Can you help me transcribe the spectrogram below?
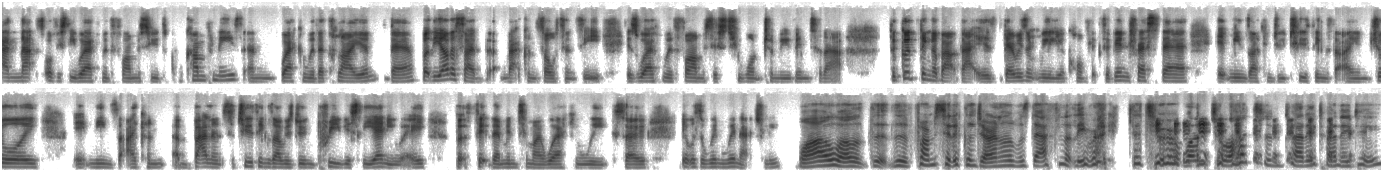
And that's obviously working with pharmaceutical companies and working with a client there. But the other side of that, that consultancy is working with pharmacists who want to move into that. The good thing about that is there isn't really a conflict of interest there. It means I can do two things that I enjoy. It means that I can uh, balance the two things I was doing previously anyway, but fit them into my working week. So it was a win-win actually. Wow. Well, the, the pharmaceutical journal was definitely right that you were one to watch in 2022.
